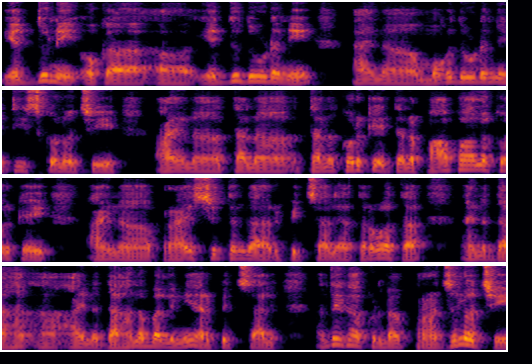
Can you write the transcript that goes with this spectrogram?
ఎద్దుని ఒక ఎద్దు దూడని ఆయన మొగదూడని తీసుకొని వచ్చి ఆయన తన తన కొరకై తన పాపాల కొరకై ఆయన ప్రాయశ్చిత్తంగా అర్పించాలి. ఆ తర్వాత ఆయన దహ ఆయన దహన బలిని అర్పించాలి. అంతేకాకుండా ప్రజలు వచ్చి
